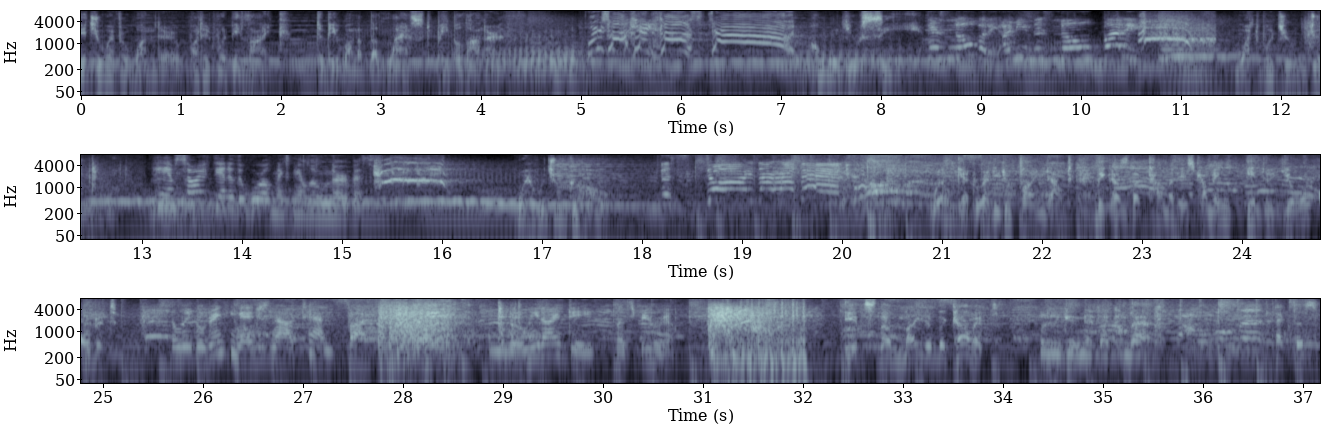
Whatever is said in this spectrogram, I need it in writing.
Did you ever wonder what it would be like to be one of the last people on Earth? We're talking Ghost Town! Who would you see? There's nobody. I mean, there's nobody. Ah! What would you do? Hey, I'm sorry if the end of the world makes me a little nervous. Where would you go? The stars are open. Well, get ready to find out because the comet is coming into your orbit. The legal drinking age is now 10, but you will need ID. Let's be real. It's the night of the comet. What do you give me if I come back? Texas?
